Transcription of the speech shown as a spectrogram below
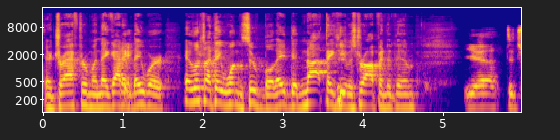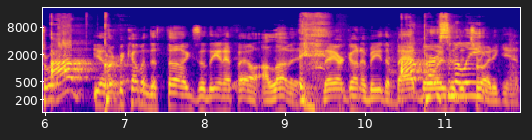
their draft room when they got him. They were it looked like they won the Super Bowl. They did not think he was dropping to them. Yeah, Detroit. I yeah, they're becoming the thugs of the NFL. I love it. They are going to be the bad I boys of Detroit again.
